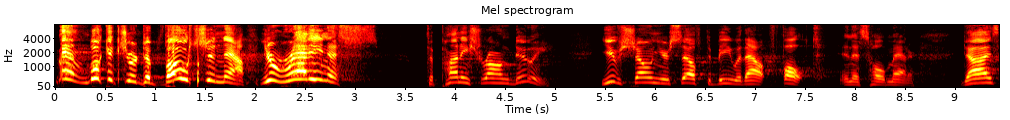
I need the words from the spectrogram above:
Man, look at your devotion now, your readiness to punish wrongdoing. You've shown yourself to be without fault in this whole matter. Guys,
